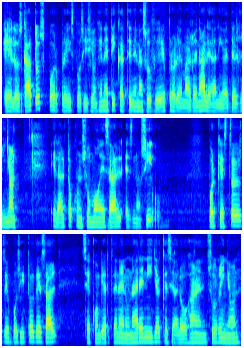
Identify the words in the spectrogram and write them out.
Eh, los gatos, por predisposición genética, tienden a sufrir problemas renales a nivel del riñón el alto consumo de sal es nocivo, porque estos depósitos de sal se convierten en una arenilla que se aloja en su riñón,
